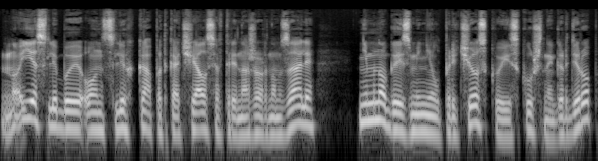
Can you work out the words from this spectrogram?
Но если бы он слегка подкачался в тренажерном зале, немного изменил прическу и скучный гардероб,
